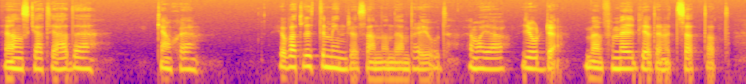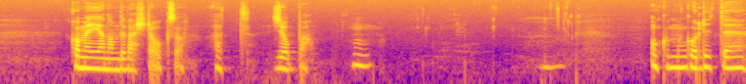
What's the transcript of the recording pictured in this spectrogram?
Jag önskar att jag hade kanske jobbat lite mindre sen under en period än vad jag gjorde. Men för mig blev det ett sätt att komma igenom det värsta också. Att jobba. Mm. Mm. Och om man går lite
